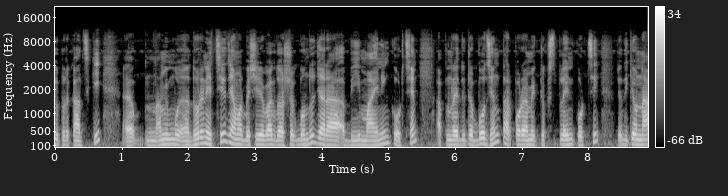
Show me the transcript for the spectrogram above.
দুটোর কাজ কি? আমি ধরে নিচ্ছি যে আমার বেশিরভাগ দর্শক বন্ধু যারা বি মাইনিং করছেন, আপনারা এই দুটো বোঝেন, তারপরে আমি একটু এক্সপ্লেন করছি। যদি কেউ না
